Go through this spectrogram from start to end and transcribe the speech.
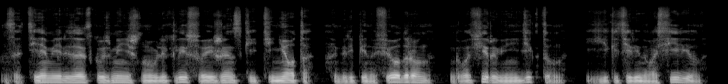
Затем Елизавету Кузьминичну увлекли в свои женские тенета Агриппина Федоровна, Глафира Венедиктовна и Екатерина Васильевна.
